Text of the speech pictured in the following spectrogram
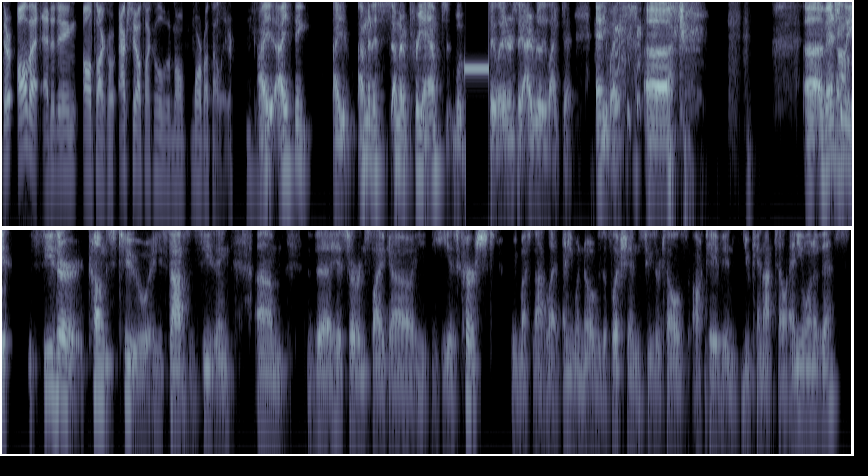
there. All that editing, I'll talk. Actually, I'll talk a little bit more, more about that later. I I think I I'm gonna I'm gonna preempt what say later and say I really liked it. Anyway, uh, uh, eventually Caesar comes to. He stops seizing. Um, the his servants like uh, he is cursed. We must not let anyone know of his affliction. Caesar tells Octavian, "You cannot tell anyone of this."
